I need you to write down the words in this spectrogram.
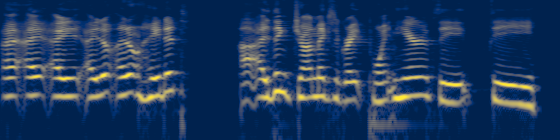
I, I, I, I don't I don't hate it. Uh, I think John makes a great point here. The the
